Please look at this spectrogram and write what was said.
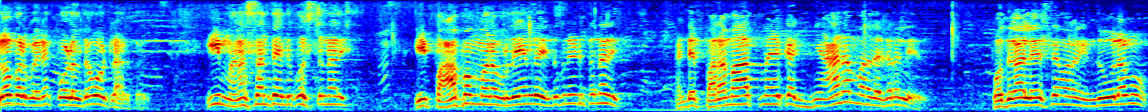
లోపల పోయిన కోళ్ళతో ఓట్లాడుతుంది. ఈ మనస్సంతా ఎందుకు వస్తున్నది? ఈ పాపం మన హృదయంలో ఎందుకు నిండుతున్నది? అంటే పరమాత్మ యొక్క జ్ఞానం మన దగ్గర లేదు. పొద్దుగా లేస్తే మనం హిందువులము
